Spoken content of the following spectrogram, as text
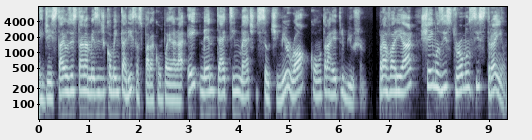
AJ Styles está na mesa de comentaristas para acompanhar a 8-Man Tag Team Match de seu time Raw contra a Retribution. Para variar, Sheamus e Strowman se estranham.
